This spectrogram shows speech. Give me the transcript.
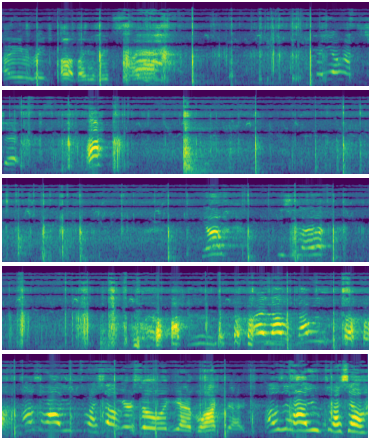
I didn't even reach up. I just reached side. No, you don't have to check. Ah! Yo, you see hey, that, that was that was an alley oop to myself. You're so lucky I blocked that. That was an alley oop to myself.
